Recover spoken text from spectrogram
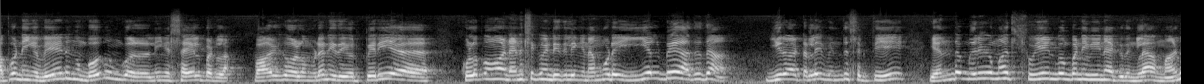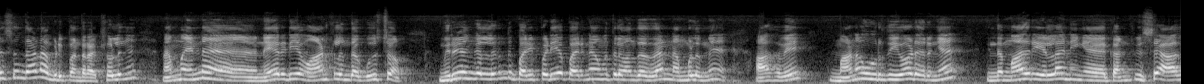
அப்போ நீங்கள் வேணுங்கும் போது உங்கள் நீங்கள் செயல்படலாம். வாழ்க வளமுடன். இதை ஒரு பெரிய குழப்பமாக நினச்சிக்க வேண்டியது இல்லைங்க. நம்முடைய இயல்பே அதுதான். ஈராற்றலை விந்து சக்தியை எந்த மிருகமாக சுய இன்பம் பண்ணி வீணாக்குதுங்களா? மனுஷன் தானே அப்படி பண்ணுறா சொல்லுங்கள் நம்ம என்ன நேரடியாக வானத்தில் இருந்தால் குதிச்சோம். மிருகங்கள்லேருந்து படிப்படியாக பரிணாமத்தில் வந்தது தான் நம்மளுமே. ஆகவே மன உறுதியோடு இருங்க. இந்த மாதிரி எல்லாம் நீங்கள் கன்ஃபியூஸே ஆக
